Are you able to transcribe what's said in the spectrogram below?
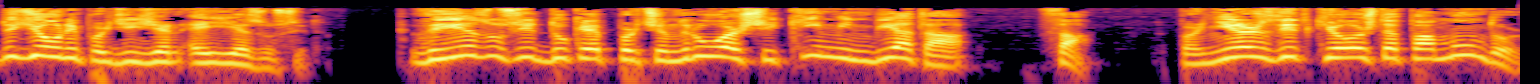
Dëgjoni përgjigjen e Jezusit. Dhe Jezusi duke përqendruar shikimin mbi ata, tha: "Për njerëzit kjo është e pamundur,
